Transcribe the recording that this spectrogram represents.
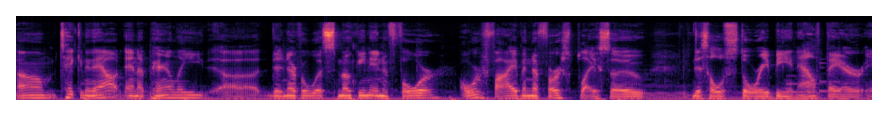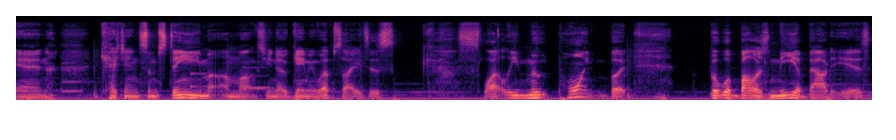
Um, taking it out, and apparently uh, there never was smoking in four or five in the first place. So this whole story being out there and catching some steam amongst you know gaming websites is slightly moot point, but but what bothers me about it is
